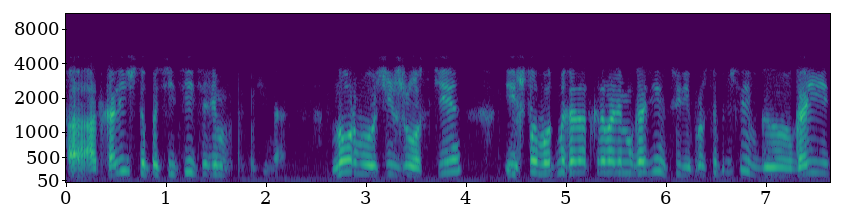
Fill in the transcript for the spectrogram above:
а, от количества посетителей магазина. Нормы очень жесткие. И чтобы вот мы когда открывали магазин в Твери, просто пришли в ГАИ,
